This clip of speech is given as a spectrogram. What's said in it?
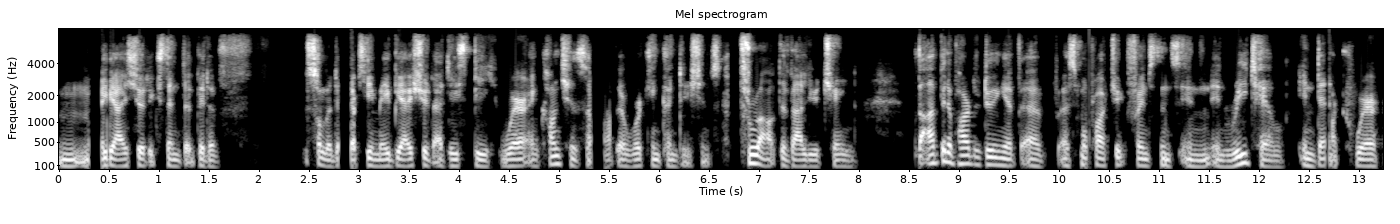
maybe I should extend a bit of solidarity. Maybe I should at least be aware and conscious about their working conditions throughout the value chain. But I've been a part of doing a, a, a small project, for instance, in, in retail in Denmark, where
